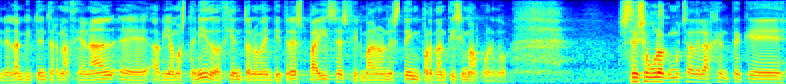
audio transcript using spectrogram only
en el ámbito internacional, eh, habíamos tenido. 193 países firmaron este importantísimo acuerdo. Estoy seguro que mucha de la gente que,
